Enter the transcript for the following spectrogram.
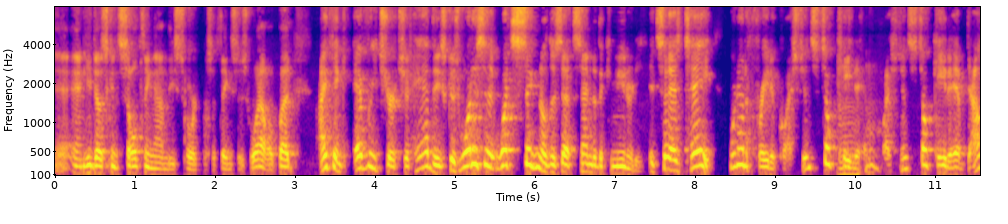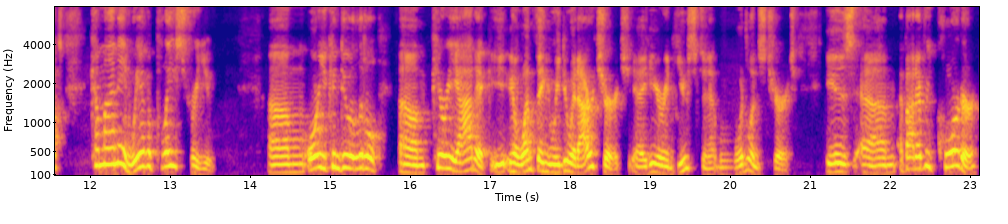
and he does consulting on these sorts of things as well. But I think every church should have these because what is it? What signal does that send to the community? It says, "Hey, we're not afraid of questions. It's okay mm-hmm. to have mm-hmm. questions. It's okay to have doubts. Come on in. We have a place for you." Um, or you can do a little um, periodic. You know, one thing we do at our church uh, here in Houston at Woodlands Church is um, about every quarter,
